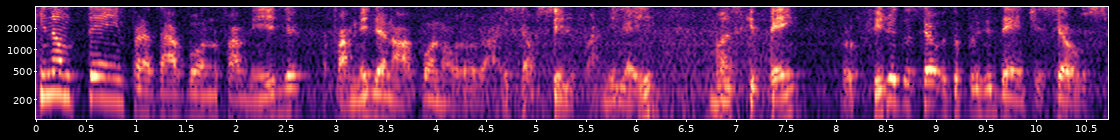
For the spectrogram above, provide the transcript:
que não tem para dar abono família, família não, abono, esse auxílio família aí, mas que tem para o filho do, seu, do presidente e seus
